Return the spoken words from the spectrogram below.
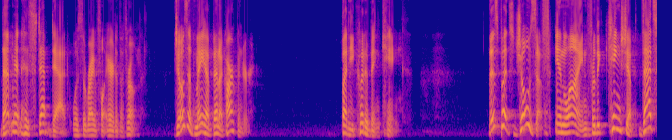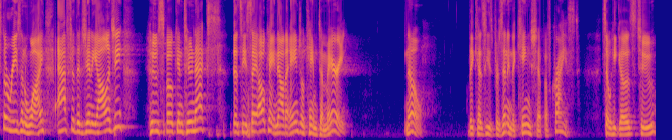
that meant his stepdad was the rightful heir to the throne. Joseph may have been a carpenter, but he could have been king. This puts Joseph in line for the kingship. That's the reason why, after the genealogy, who's spoken to next? Does he say, okay, now the angel came to Mary? No, because he's presenting the kingship of Christ. So he goes to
